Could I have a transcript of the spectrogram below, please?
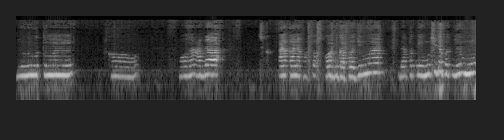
Dulu nggak ada anak-anak masuk sekolah juga percuma dapat ilmu sih dapat ilmu.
